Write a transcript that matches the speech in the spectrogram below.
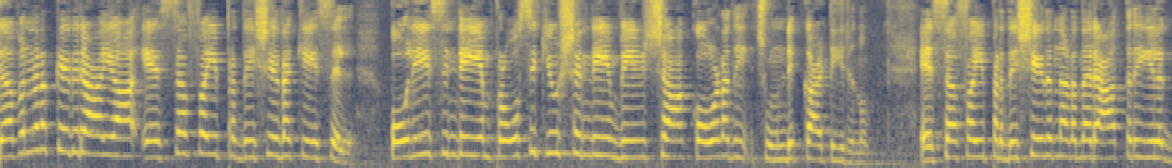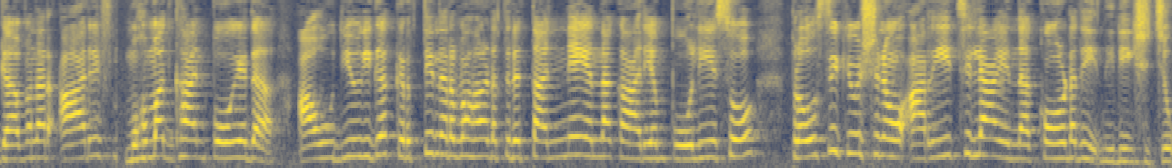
ഗവർണർക്കെതിരായ എസ് എഫ് ഐ പ്രതിഷേധ കേസിൽ പോലീസിന്റെയും പ്രോസിക്യൂഷന്റെയും വീഴ്ച കോടതി ചൂണ്ടിക്കാട്ടിയിരുന്നു. എസ് എഫ് ഐ പ്രതിഷേധം നടന്ന രാത്രിയിൽ ഗവർണർ ആരിഫ് മുഹമ്മദ് ഖാൻ പോയത് ഔദ്യോഗിക കൃത്യനിർവഹണത്തിന് തന്നെ എന്ന കാര്യം പോലീസോ പ്രോസിക്യൂഷനോ അറിയിച്ചില്ല എന്ന് കോടതി നിരീക്ഷിച്ചു.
